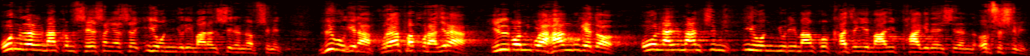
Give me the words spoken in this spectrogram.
오늘날만큼 세상에서 이혼율이 많은 시대는 없습니다. 미국이나 구라파뿐 아니라 일본과 한국에도 오늘만큼 이혼율이 많고 가정이 많이 파괴된 시대는 없었습니다.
